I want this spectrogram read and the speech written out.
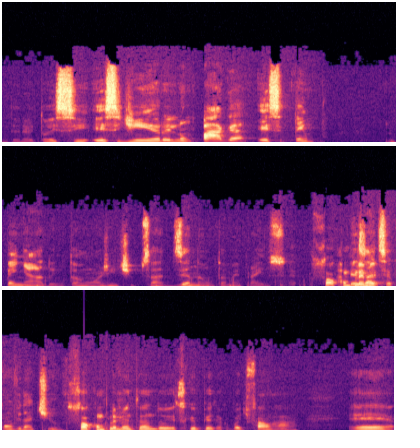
Entendeu? Então esse, esse dinheiro ele não paga esse tempo empenhado. Então a gente precisa dizer não também para isso. Só apesar de ser convidativo. Só complementando isso que o Pedro acabou de falar, é,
